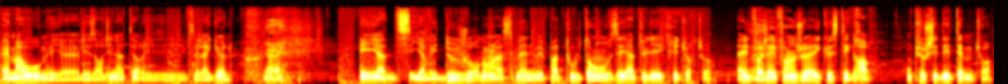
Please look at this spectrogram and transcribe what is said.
MAO, mais les ordinateurs, ils, ils faisaient la gueule. Ouais. Et il y, avait deux jours dans la semaine, mais pas tout le temps, on faisait atelier écriture, tu vois. Et une fois, Ouais. j'avais fait un jeu avec eux, c'était grave. On piochait des thèmes, tu vois.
